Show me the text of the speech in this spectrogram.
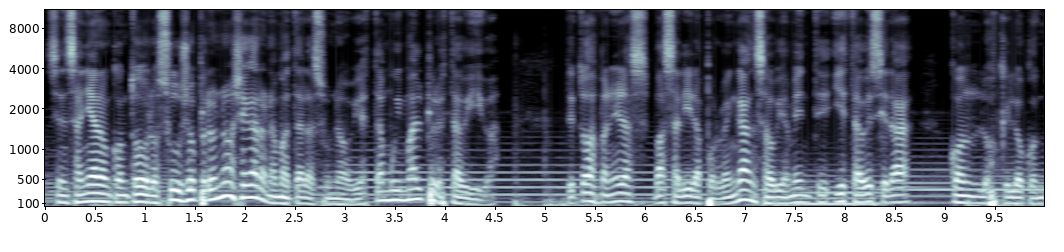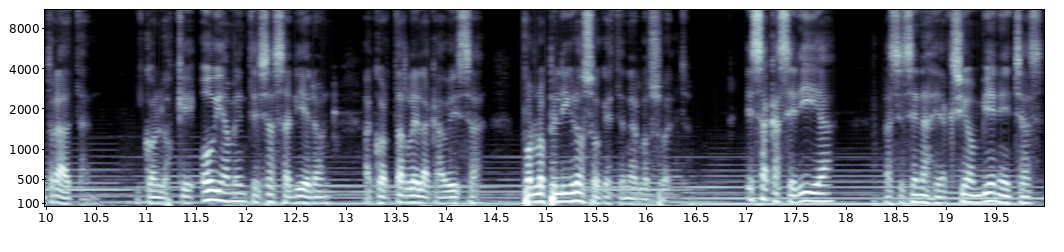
se ensañaron con todo lo suyo, pero no llegaron a matar a su novia. Está muy mal, pero está viva. De todas maneras, va a salir a por venganza, obviamente, y esta vez será con los que lo contratan y con los que obviamente ya salieron a cortarle la cabeza por lo peligroso que es tenerlo suelto. Esa cacería, las escenas de acción bien hechas,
